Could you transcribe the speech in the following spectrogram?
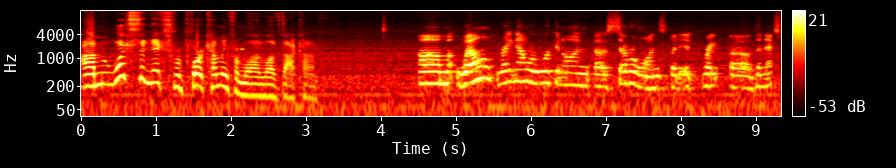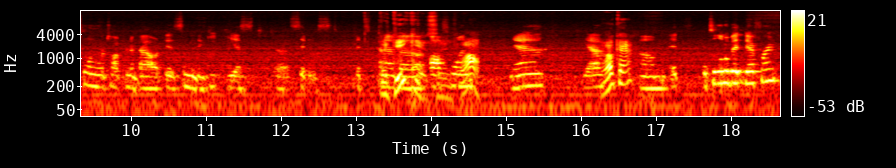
Um, what's the next report coming from lawnlove.com? Um, well, right now we're working on uh, several ones, but it right uh, the next one we're talking about is some of the geekiest uh, cities. It's kind the of geekiest off one. Wow. Yeah, yeah. Okay. Um, it's it's a little bit different.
